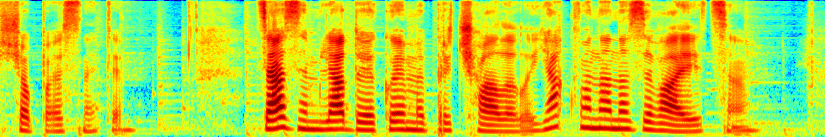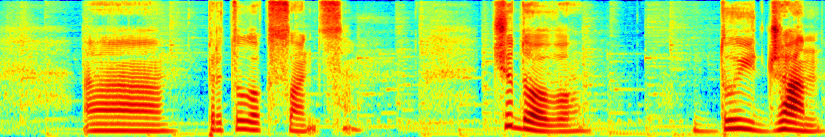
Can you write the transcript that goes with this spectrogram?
Що пояснити? Ця земля, до якої ми причалили, як вона називається? Е, притулок сонця. Чудово. Дуйджан.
